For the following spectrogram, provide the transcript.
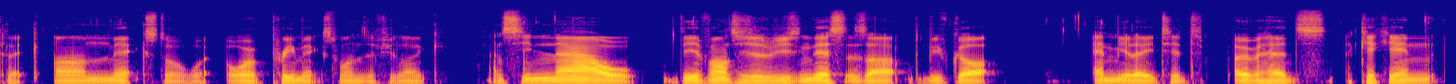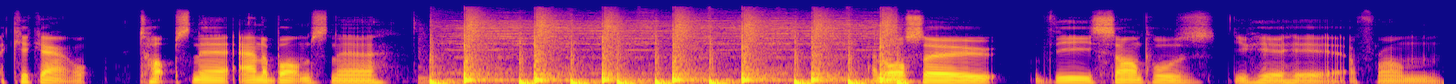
click unmixed or or pre-mixed ones if you like. And see now the advantage of using this is that we've got emulated overheads, a kick in, a kick out, top snare and a bottom snare. And also the samples you hear here are from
